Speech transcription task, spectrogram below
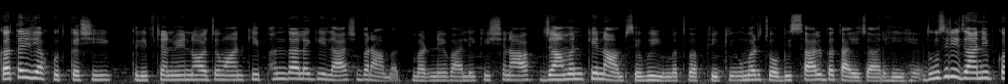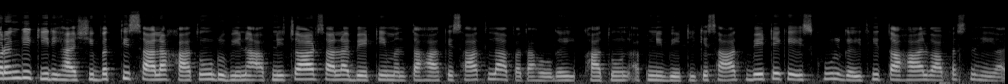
कतर या खुदकशी? क्लिफ्टन में नौजवान की फंदा लगी लाश बरामद। मरने वाले की शनाख्त जामन के नाम से हुई। मतवफी की उम्र 24 साल बताई जा रही है। दूसरी जानब कोरंगी की रिहायशी बत्तीस साल खातून रुबीना अपनी चार साल बेटी मंतहा के साथ लापता हो गई। खातून अपनी बेटी के साथ बेटे के स्कूल गई थी ताहाल वापस नहीं आई।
